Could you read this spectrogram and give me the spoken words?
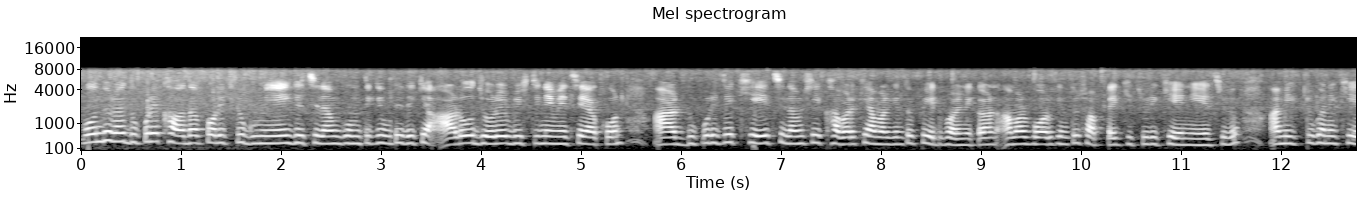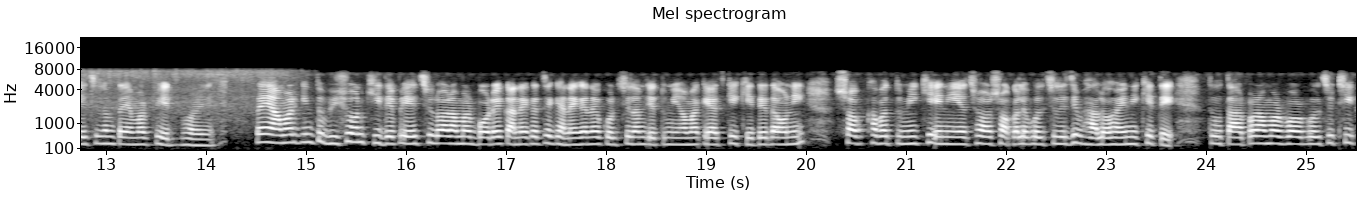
বন্ধুরা, দুপুরে খাওয়া দাওয়ার পর একটু ঘুমিয়েই গেছিলাম। ঘুম থেকে উঠে দেখি আরও জোরে বৃষ্টি নেমেছে এখন। আর দুপুরে যে খেয়েছিলাম, সেই খাবার খেয়ে আমার কিন্তু পেট ভরেনি। কারণ আমার বর কিন্তু সবটাই খিচুড়ি খেয়ে নিয়েছিল। আমি একটুখানি খেয়েছিলাম, তাই আমার পেট ভরেনি। তাই আমার কিন্তু ভীষণ খিদে পেয়েছিল আর আমার বরের কানের কাছে ঘ্যানে ঘ্যানে করছিলাম যে, তুমি আমাকে আজকে খেতে দাওনি। সব খাবার তুমি খেয়ে নিয়েছো আর সকালে বলছিলে যে, ভালো হয়নি খেতে। তো তারপর আমার বর বলছে, ঠিক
